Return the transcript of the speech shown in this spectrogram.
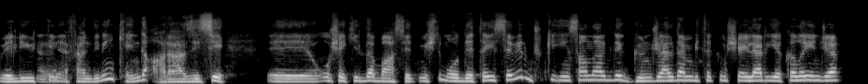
Veliüddin evet. Efendi'nin kendi arazisi. Ee, o şekilde bahsetmiştim. O detayı severim çünkü insanlar bir de güncelden bir takım şeyler yakalayınca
